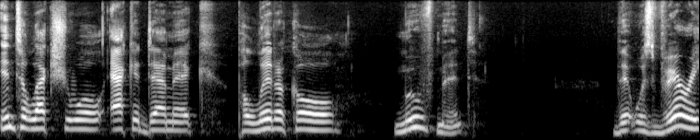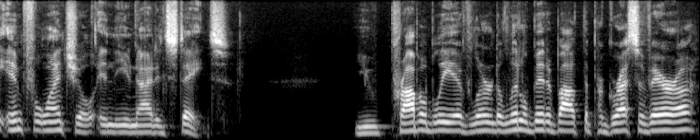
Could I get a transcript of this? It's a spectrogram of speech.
intellectual, academic, political movement that was very influential in the United States. You probably have learned a little bit about the progressive era,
